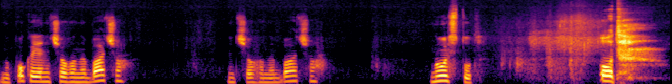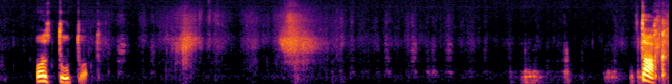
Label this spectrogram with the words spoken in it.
Ну, поки я нічого не бачу. Нічого не бачу. Ну, ось тут. От. Ось тут от. Так.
